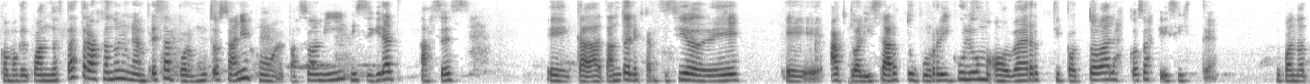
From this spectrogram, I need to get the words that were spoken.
como que cuando estás trabajando en una empresa por muchos años, como me pasó a mí, ni siquiera haces eh, cada tanto el ejercicio de actualizar tu currículum o ver tipo todas las cosas que hiciste. Y cuando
